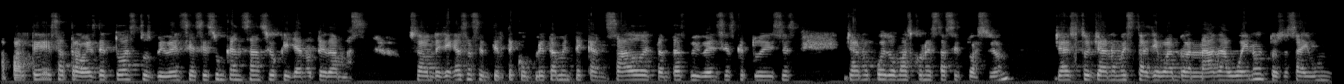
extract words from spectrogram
Aparte es a través de todas tus vivencias, es un cansancio que ya no te da más. O sea, donde llegas a sentirte completamente cansado de tantas vivencias que tú dices, ya no puedo más con esta situación, ya esto ya no me está llevando a nada bueno, entonces hay un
